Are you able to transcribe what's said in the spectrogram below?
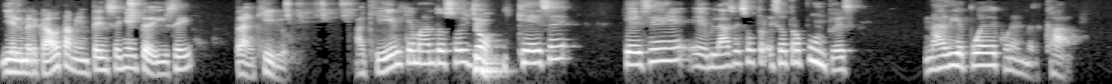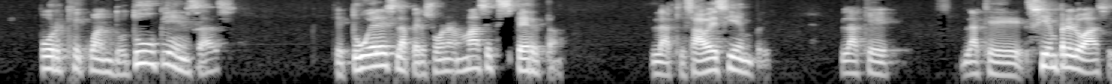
Y el mercado también te enseña y te dice, tranquilo, aquí el que mando soy yo. Y que ese, que ese eh, Blas es otro, es otro punto, es nadie puede con el mercado. Porque cuando tú piensas que tú eres la persona más experta, la que sabe siempre, la que, la que siempre lo hace,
